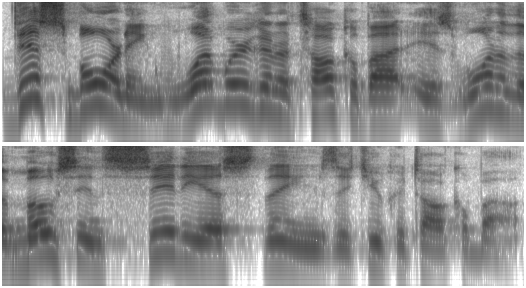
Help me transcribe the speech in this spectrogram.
this morning, what we're going to talk about is one of the most insidious things that you could talk about.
